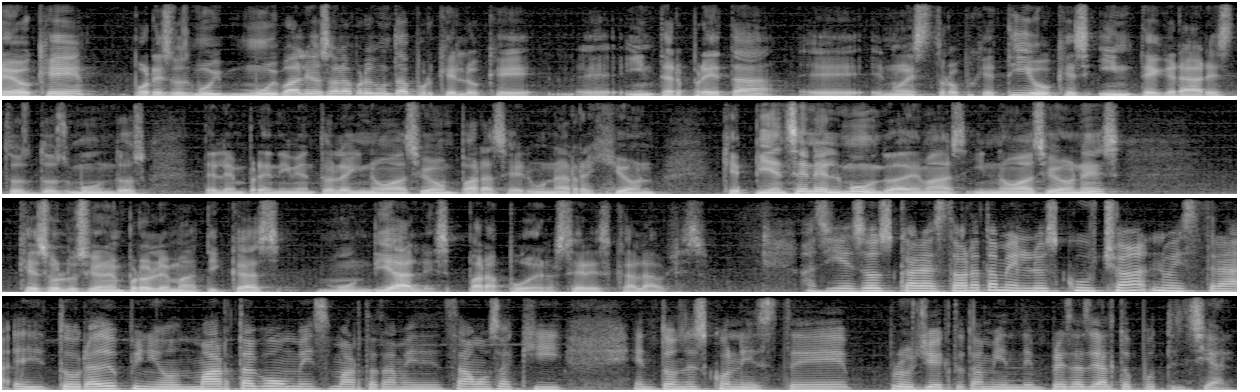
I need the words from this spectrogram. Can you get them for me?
Creo que por eso es muy, muy valiosa la pregunta, porque lo que eh, interpreta eh, nuestro objetivo, que es integrar estos dos mundos del emprendimiento y la innovación para ser una región que piense en el mundo, además, innovaciones que solucionen problemáticas mundiales para poder ser escalables. Así es, Oscar. Hasta ahora también lo escucha nuestra editora de opinión, Marta Gómez. Marta, también estamos aquí entonces con este proyecto también de empresas de alto potencial.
